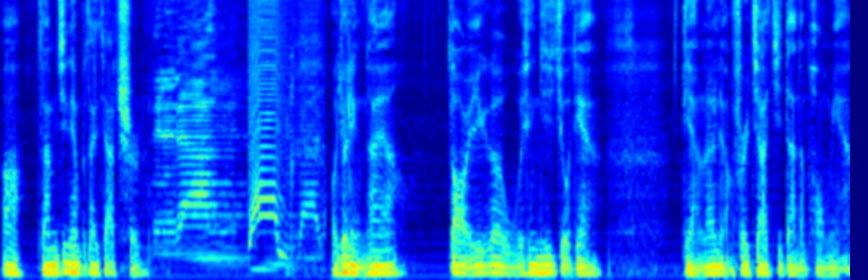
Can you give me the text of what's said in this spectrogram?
啊，咱们今天不在家吃了。我就领他呀，到一个五星级酒店，点了两份加鸡蛋的泡面。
